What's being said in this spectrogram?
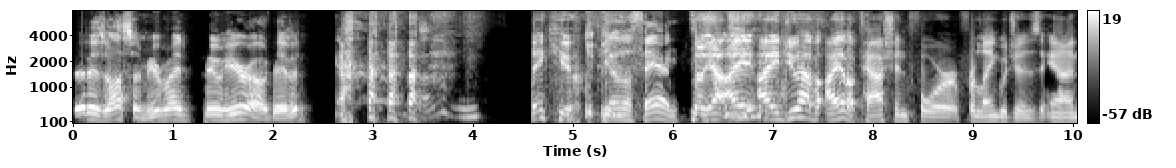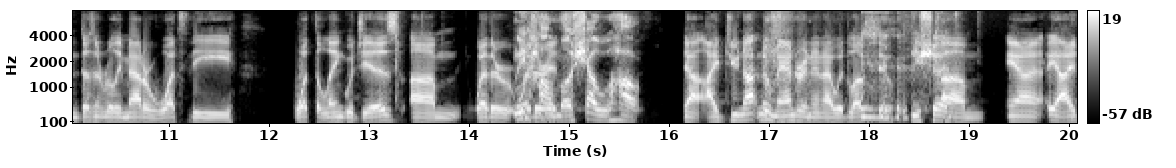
That is awesome. You're my new hero, David. Thank you. You have a fan. So yeah, I, I do have I have a passion for for languages, and doesn't really matter what the what the language is, um, whether whether it's, yeah, I do not know Mandarin, and I would love to. You should. Um, and yeah, I,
